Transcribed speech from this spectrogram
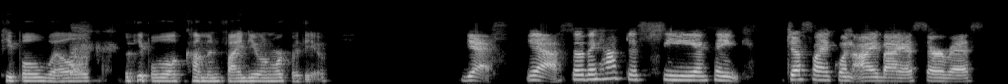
people will the people will come and find you and work with you. Yes. Yeah. So they have to see, I think, just like when I buy a service,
